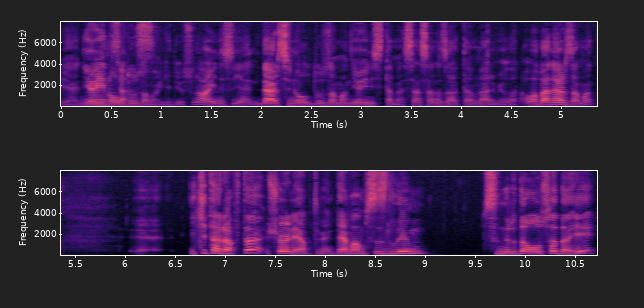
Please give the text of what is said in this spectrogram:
Yani yayın Sen- olduğu zaman gidiyorsun. Aynısı yani dersin olduğu zaman yayın istemezsen sana zaten vermiyorlar. Ama ben her zaman e, iki tarafta şöyle yaptım. Yani devamsızlığım sınırda olsa dahi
